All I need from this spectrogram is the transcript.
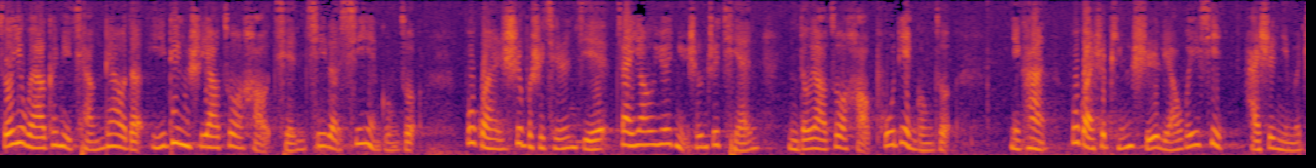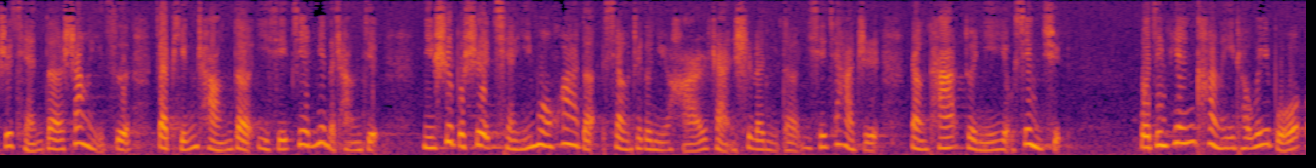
所以我要跟你强调的，一定是要做好前期的吸引工作。不管是不是情人节，在邀约女生之前，你都要做好铺垫工作。你看，不管是平时聊微信，还是你们之前的上一次在平常的一些见面的场景。你是不是潜移默化的向这个女孩展示了你的一些价值，让她对你有兴趣？我今天看了一条微博，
